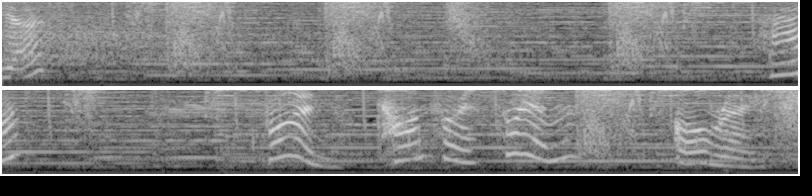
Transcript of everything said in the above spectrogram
Yes? Hmm? Fun. Time for a swim? All right.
